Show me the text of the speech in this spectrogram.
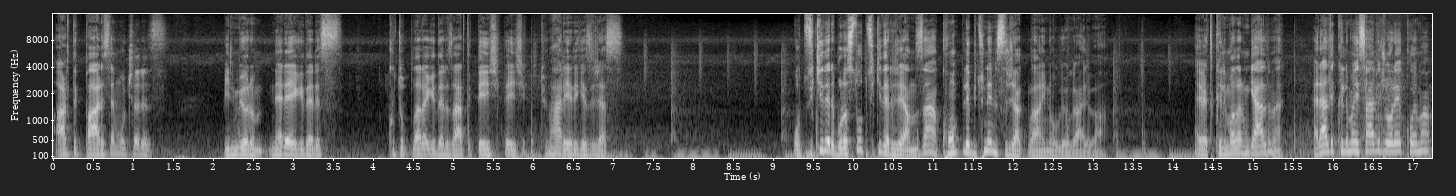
artık Paris'e mi uçarız? Bilmiyorum nereye gideriz? Kutuplara gideriz artık değişik değişik. Tüm her yeri gezeceğiz. 32 derece. Burası da 32 derece yalnız ha. Komple bütün evin sıcaklığı aynı oluyor galiba. Evet klimalarım geldi mi? Herhalde klimayı sadece oraya koymam.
